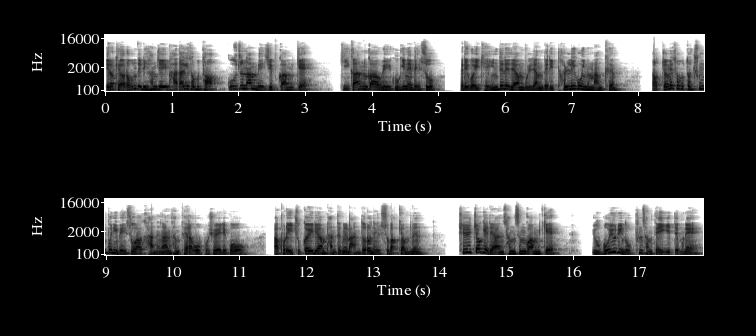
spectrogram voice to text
이렇게 여러분들이 현재 이 바닥에서부터 꾸준한 매집과 함께 기관과 외국인의 매수, 그리고 이 개인들에 대한 물량들이 털리고 있는 만큼 저점에서부터 충분히 매수가 가능한 상태라고 보셔야 되고 앞으로 이 주가에 대한 반등을 만들어낼 수밖에 없는 실적에 대한 상승과 함께 유보율이 높은 상태이기 때문에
